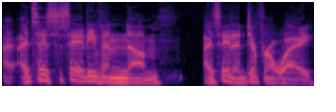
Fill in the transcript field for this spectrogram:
I'd say to say it even, um, I'd say it in a different way.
